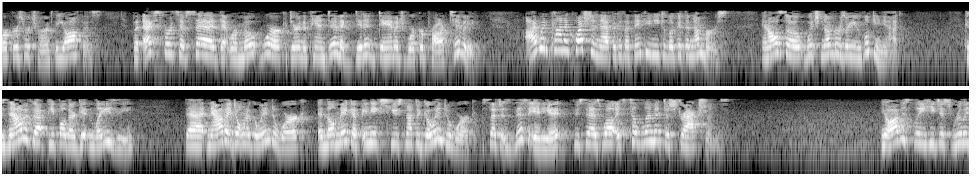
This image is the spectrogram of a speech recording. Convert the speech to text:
workers return to the office. But experts have said that remote work during the pandemic didn't damage worker productivity. I would kind of question that because I think you need to look at the numbers. And also, which numbers are you looking at? Because now we've got people that are getting lazy, that now they don't want to go into work, and they'll make up any excuse not to go into work, such as this idiot who says, well, it's to limit distractions. You know, obviously he just really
